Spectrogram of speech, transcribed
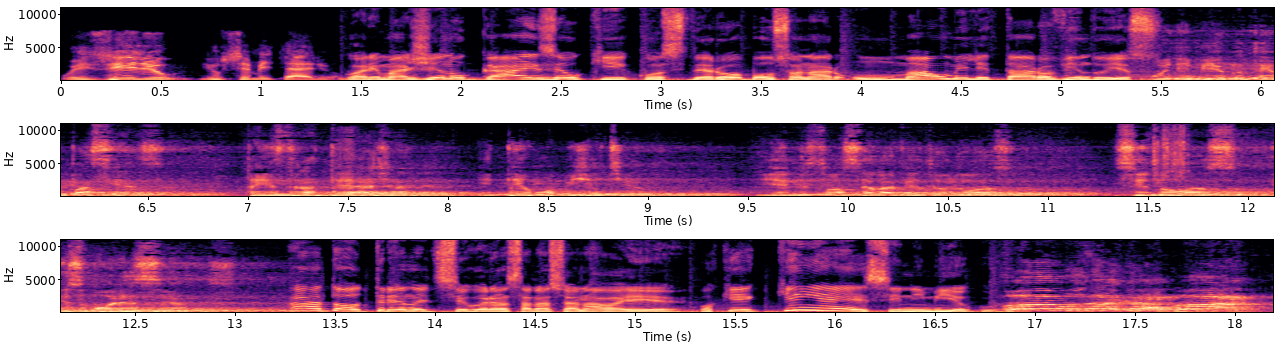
o exílio e o cemitério. Agora imagina o Geisel que considerou Bolsonaro um mau militar ouvindo isso. O inimigo tem paciência, tem estratégia e tem um objetivo. E ele só será vitorioso se nós esmorecemos. A doutrina de segurança nacional aí. Porque quem é esse inimigo? Vamos acabar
